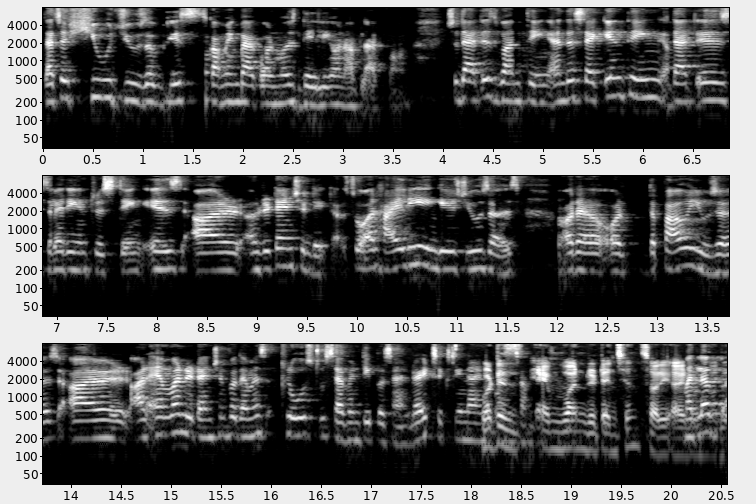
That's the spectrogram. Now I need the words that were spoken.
That's a huge user base coming back almost daily on our platform. So that is one thing. And the second thing that is very interesting is our retention data. So our highly engaged users or uh, or the power users our our m1 retention for them is close to 70% right? 69 what is m1 retention? Sorry i मतलब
